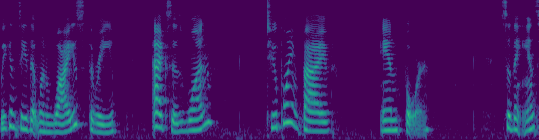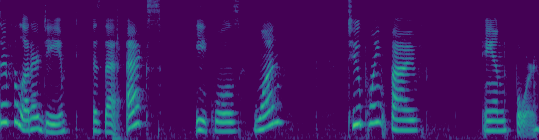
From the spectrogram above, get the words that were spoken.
we can see that when y is 3, x is 1, 2.5, and 4. So the answer for letter D is that x equals 1, 2.5, and 4.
